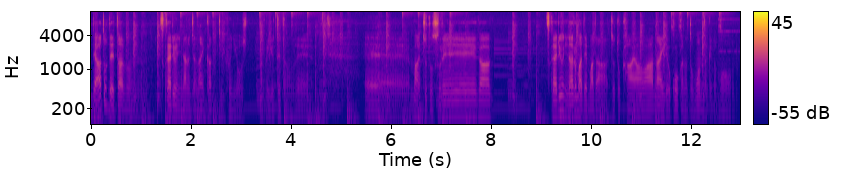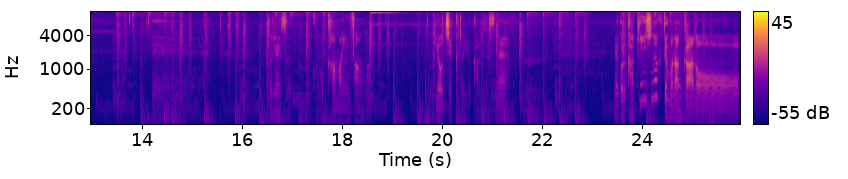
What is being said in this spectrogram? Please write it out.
で、後で多分使えるようになるんじゃないかっていうふうになんか言ってたので、えー、まあちょっとそれが使えるようになるまでまだちょっと買わないでおこうかなと思うんだけども、えー、とりあえず、このカーマインファンは要チェックという感じですね。で、これ課金しなくてもなんかあのー、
